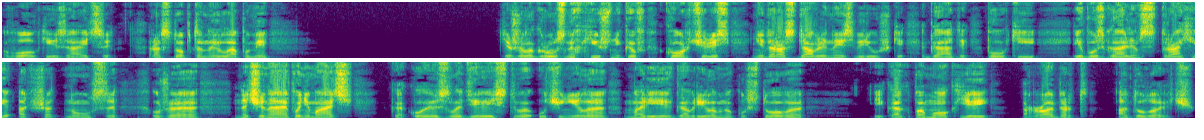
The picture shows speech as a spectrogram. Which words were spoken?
волки и зайцы, растоптанные лапами Тяжелогрузных хищников корчились недораздавленные зверюшки, гады, пауки, и Бузгалин в страхе отшатнулся, уже начиная понимать, какое злодейство учинила Мария Гавриловна Кустова и как помог ей Роберт Адулович.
